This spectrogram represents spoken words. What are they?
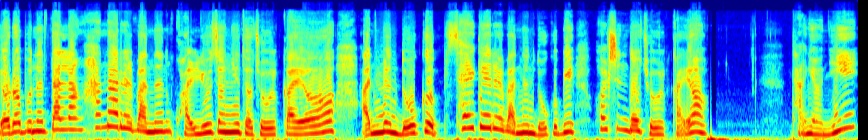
여러분은 딸랑 하나를 받는 관료전이 더 좋을까요? 아니면 노급 세 개를 받는 노급이 훨씬 더 좋을까요? 당연히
